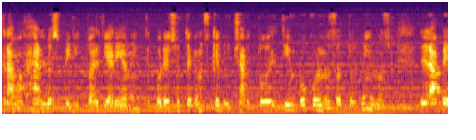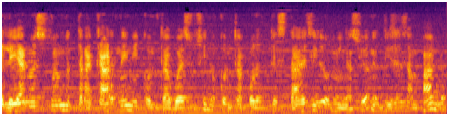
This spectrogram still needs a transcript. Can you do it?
trabajar lo espiritual diariamente. Por eso tenemos que luchar todo el tiempo con nosotros mismos. La pelea no es contra carne ni contra huesos, sino contra potestades y dominaciones, dice San Pablo.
